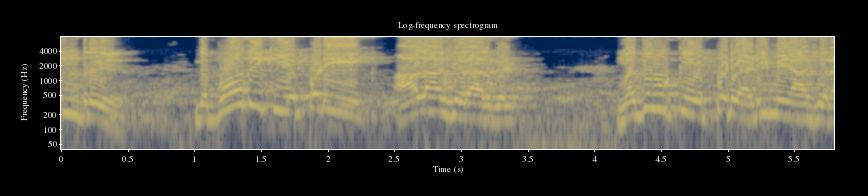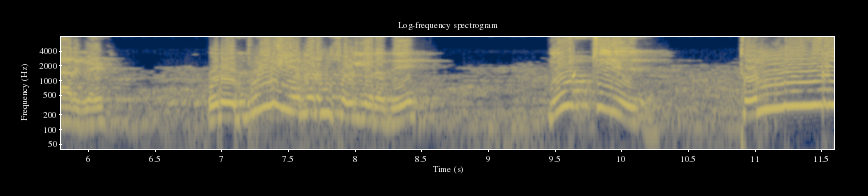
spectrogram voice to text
ஒன்று. இந்த போதைக்கு எப்படி ஆளாகிறார்கள்? மதுவுக்கு எப்படி அடிமையாகிறார்கள்? ஒரு புள்ளி விவரம் சொல்கிறது நூற்றில் தொண்ணூறு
